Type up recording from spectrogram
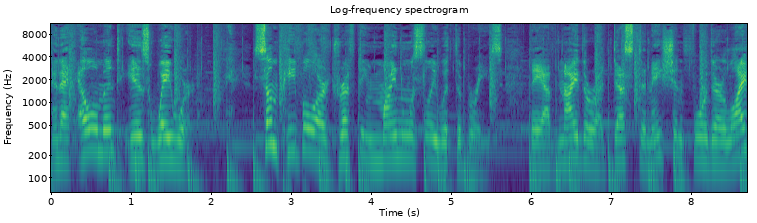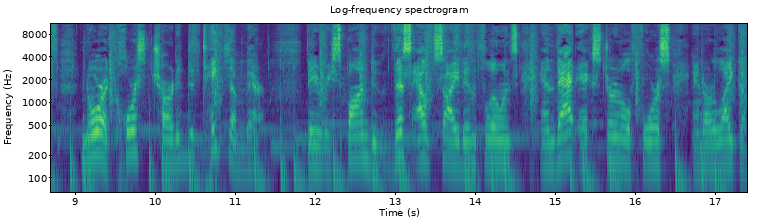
and that element is wayward. Some people are drifting mindlessly with the breeze. They have neither a destination for their life nor a course charted to take them there. They respond to this outside influence and that external force and are like a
